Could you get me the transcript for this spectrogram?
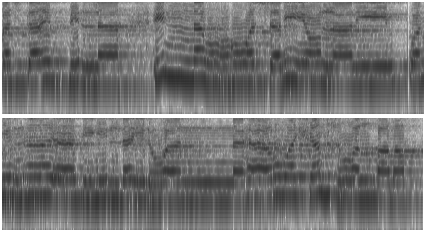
فاستعذ بالله إنه هو السميع العليم ومن آياته الليل والنهار والشمس والقمر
